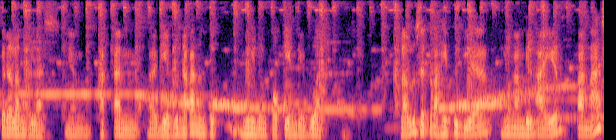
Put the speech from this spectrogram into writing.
ke dalam gelas yang akan uh, dia gunakan untuk minum kopi yang dia buat. Lalu setelah itu dia mengambil air panas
